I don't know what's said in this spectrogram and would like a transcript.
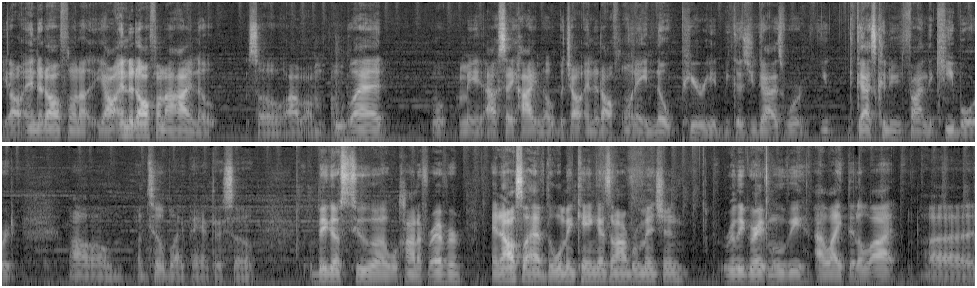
y'all ended off on a y'all ended off on a high note. So I'm I'm, I'm glad. Well, I mean, I'll say high note, but y'all ended off on a note. Period, because you guys were you, you guys couldn't even find the keyboard um, until Black Panther. So big ups to uh, Wakanda Forever, and I also have The Woman King as honorable mention. Really great movie. I liked it a lot. Uh,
